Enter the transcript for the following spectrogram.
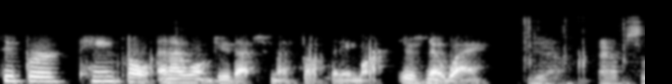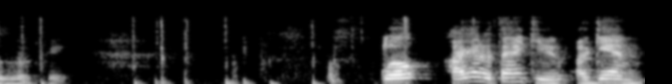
super painful. And I won't do that to myself anymore. There's no way. Yeah, absolutely. Well, I got to thank you again.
